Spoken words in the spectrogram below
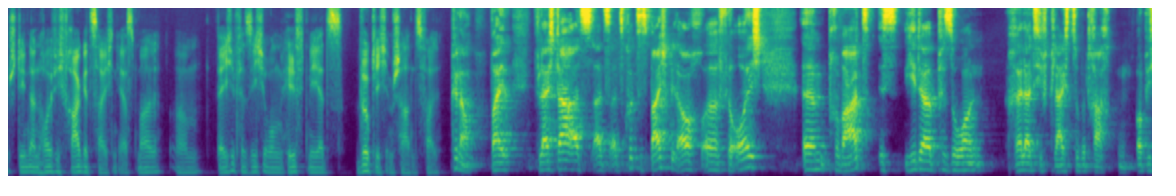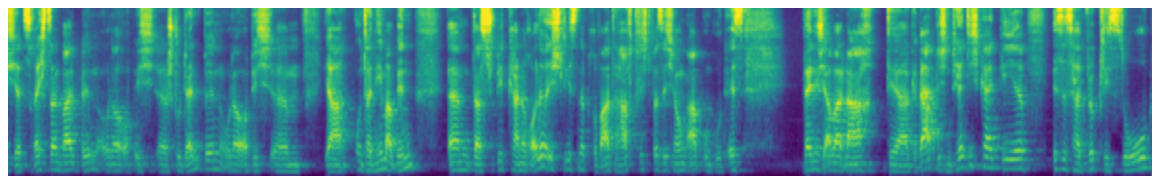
stehen dann häufig Fragezeichen erstmal. Ähm, welche Versicherung hilft mir jetzt wirklich im Schadensfall? Genau, weil vielleicht da als, als, als kurzes Beispiel auch äh, für euch. Ähm, privat ist jeder Person relativ gleich zu betrachten. Ob ich jetzt Rechtsanwalt bin oder ob ich äh, Student bin oder ob ich ähm, ja Unternehmer bin, ähm, das spielt keine Rolle. Ich schließe eine private Haftpflichtversicherung ab und gut ist. Wenn ich aber nach der gewerblichen Tätigkeit gehe, ist es halt wirklich so,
